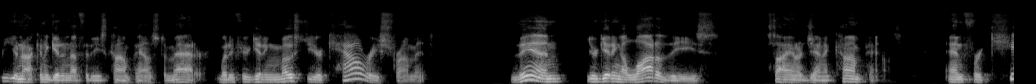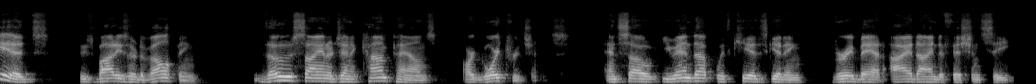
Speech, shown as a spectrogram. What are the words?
you're not going to get enough of these compounds to matter. But if you're getting most of your calories from it, then you're getting a lot of these cyanogenic compounds. And for kids whose bodies are developing, those cyanogenic compounds are goitrogens. And so you end up with kids getting very bad iodine deficiency,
